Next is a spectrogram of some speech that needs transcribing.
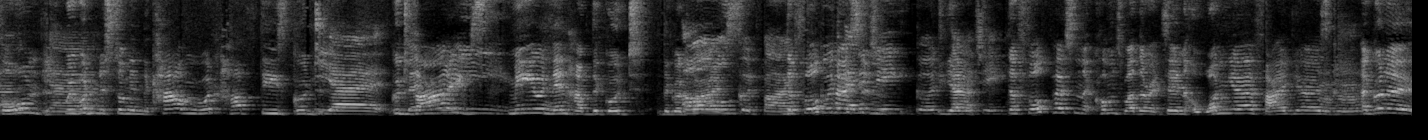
fun. yeah. We wouldn't have sung in the car. We wouldn't have these good, Yeah. good memories. vibes. Me, you, and Nin have the good, the good oh, vibes. good vibes. The fourth good person- energy. Good Yeah, energy. the fourth person that comes, whether it's in a one year, five years, Mhm. are gonna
